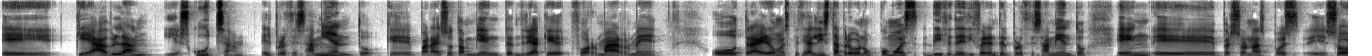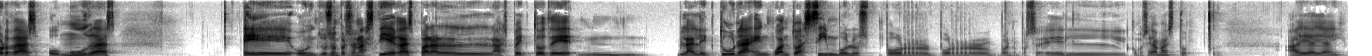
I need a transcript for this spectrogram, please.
eh, que hablan y escuchan. El procesamiento, que para eso también tendría que formarme o traer a un especialista, pero bueno, cómo es de diferente el procesamiento en eh, personas pues eh, sordas o mudas. o incluso en personas ciegas para el aspecto de mm, la lectura en cuanto a símbolos, por, por, bueno, pues el, ¿cómo se llama esto? Ay, ay, ay.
